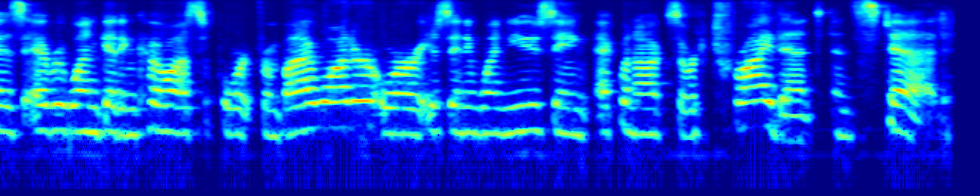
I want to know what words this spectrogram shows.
Is everyone getting Koha support from Bywater or is anyone using Equinox or Trident instead?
